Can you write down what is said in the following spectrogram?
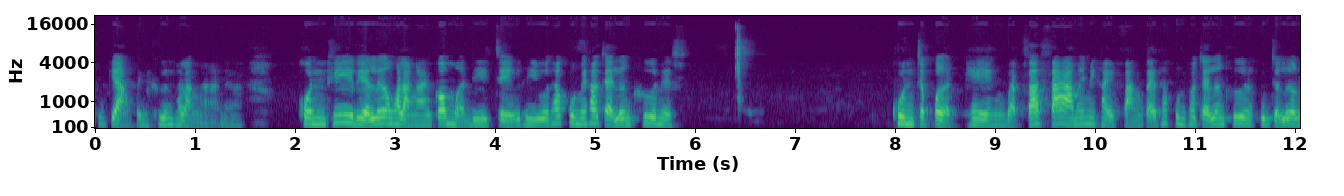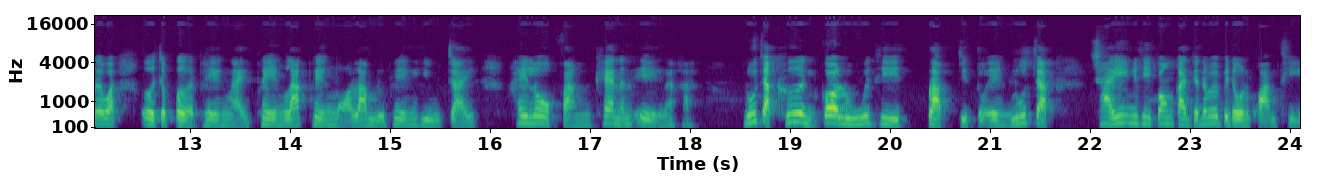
ทุกอย่างเป็นคลื่นพลังงานนะคนที่เรียนเรื่องพลังงานก็เหมือนดีเจวิทยุถ้าคุณไม่เข้าใจเรื่องคลื่นเนี่ยคุณจะเปิดเพลงแบบซ่าๆไม่มีใครฟัง แต่ถ้าคุณเข้าใจเรื่องคลื่นคุณจะเลือกได้ว่า เออจะเปิดเพลงไหน เพลงรักเพลงหมอลำหรือเพลงฮิวใจ ให้โลกฟังแค่นั้นเองนะคะ รู้จักคลื่นก็รู้วิธีปรับจิตตัวเอง รู้จัก ใช้วิธีป้องกันจะได้ไม่ไปโดนความถี่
